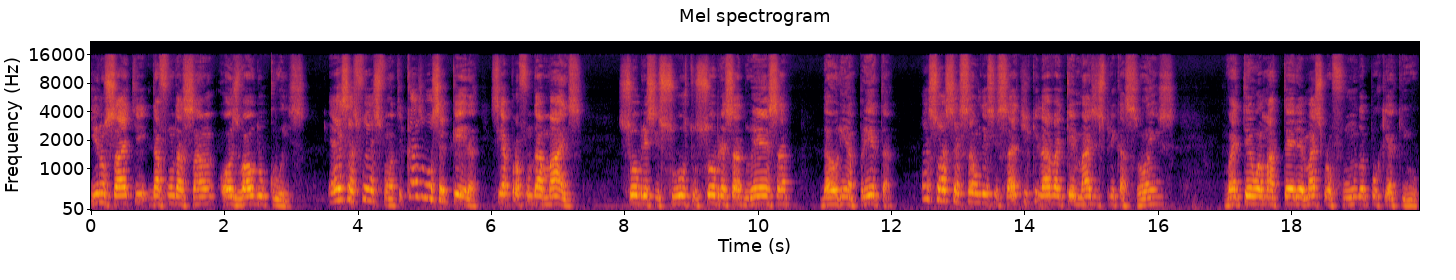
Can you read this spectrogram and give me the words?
e no site da Fundação Oswaldo Cruz. Essas foram as fontes. Caso você queira se aprofundar mais sobre esse surto, sobre essa doença da urina preta, é só acessar um desses sites que lá vai ter mais explicações, vai ter uma matéria mais profunda, porque aqui o,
